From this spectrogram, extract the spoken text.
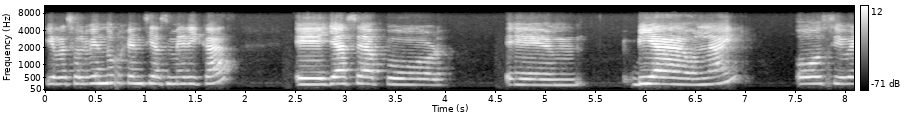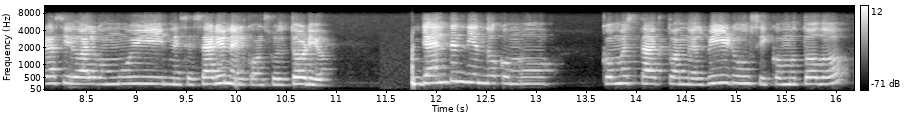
y resolviendo urgencias médicas, eh, ya sea por em, vía online o si hubiera sido algo muy necesario en el consultorio ya entendiendo cómo, cómo está actuando el virus y cómo todo,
